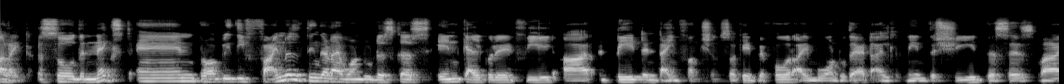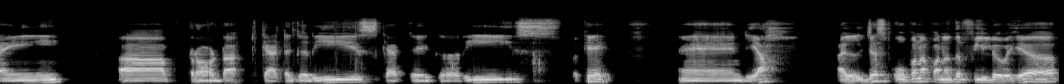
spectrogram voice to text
All right. So the next and probably the final thing that I want to discuss in calculated field are date and time functions. Okay. Before I move on to that, I'll rename the sheet. This is my uh, product categories, categories. Okay. And yeah, I'll just open up another field over here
